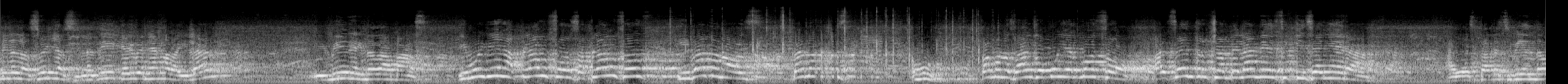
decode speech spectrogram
miren las uñas. Les dije que hoy venían a bailar. Y miren nada más. Y muy bien, aplausos, aplausos. Y vámonos, vámonos. Uh, vámonos a algo muy hermoso. Al centro chambelanes y quinceañera. Ahí está recibiendo.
